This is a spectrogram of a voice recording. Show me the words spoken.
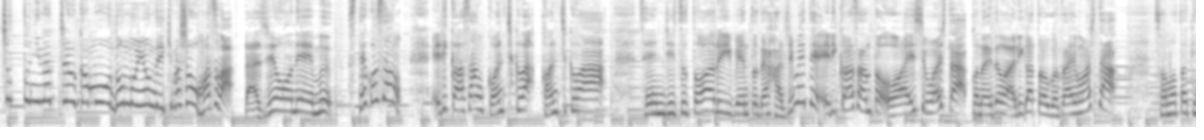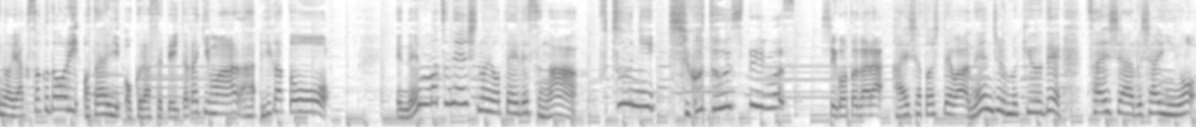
ちょっとになっちゃうかも。どんどん読んでいきましょう。まずは、ラジオネーム、ステゴさん。エリカワさん、こんちくわ、こんちくわ。先日とあるイベントで初めてエリカワさんとお会いしました。この間はありがとうございました。その時の約束通りお便り送らせていただきます。ありがとう。年末年始の予定ですが、普通に仕事をしています。仕事柄、会社としては年中無休で、妻子ある社員を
